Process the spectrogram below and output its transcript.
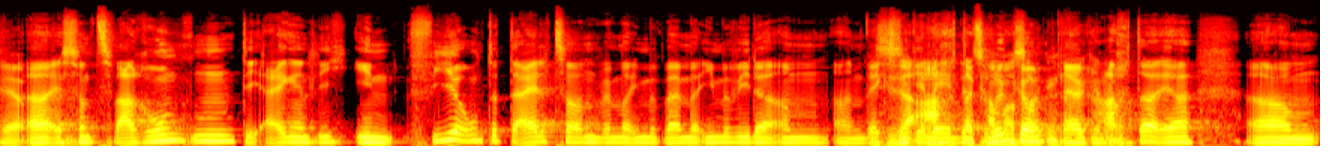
Ja. Äh, es sind zwei Runden, die eigentlich in vier unterteilt sind, wenn man immer, weil man immer wieder am, am Es Wechselgelände zurückkommt. Ja, genau. Achter, ja. Ähm,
